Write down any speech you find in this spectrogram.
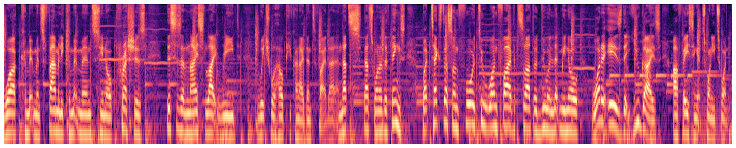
work commitments, family commitments. You know, pressures. This is a nice light read which will help you kind of identify that. And that's that's one of the things. But text us on 4215 at or du and let me know what it is that you guys are facing at 2020.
